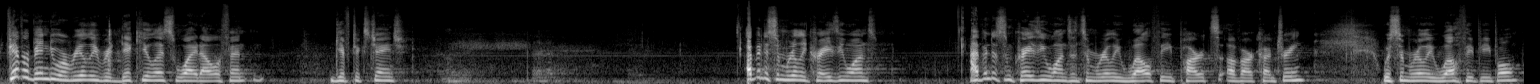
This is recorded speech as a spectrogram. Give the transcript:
Have you ever been to a really ridiculous white elephant gift exchange? I've been to some really crazy ones. I've been to some crazy ones in some really wealthy parts of our country with some really wealthy people.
